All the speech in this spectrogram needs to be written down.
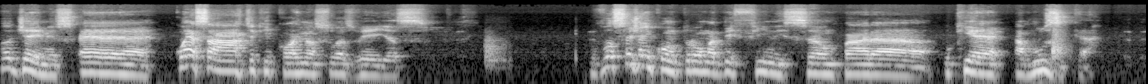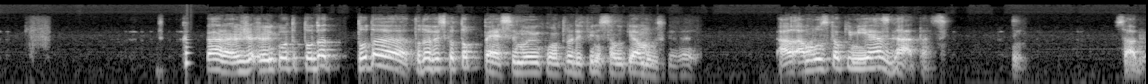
Ô James, é, com essa arte que corre nas suas veias, você já encontrou uma definição para o que é a música? Cara, eu, eu encontro toda, toda, toda vez que eu tô péssimo, eu encontro a definição do que é a música, velho. A, a música é o que me resgata. Assim sabe?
